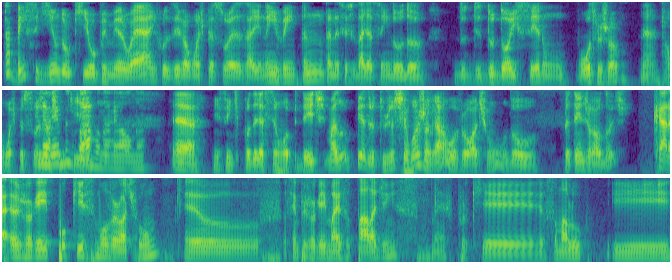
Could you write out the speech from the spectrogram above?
Tá bem seguindo o que o primeiro é, inclusive algumas pessoas aí nem veem tanta necessidade assim do, do, do 2 ser um outro jogo, né? Algumas pessoas Ele é acham meio que. bizarro, na real, né? É, enfim, que poderia ser um update. Mas, Pedro, tu já chegou a jogar o Overwatch 1? Ou pretende jogar o 2? Cara, eu joguei pouquíssimo Overwatch 1. Eu, eu sempre joguei mais o Paladins, né? Porque eu sou maluco. E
